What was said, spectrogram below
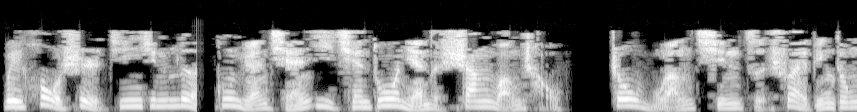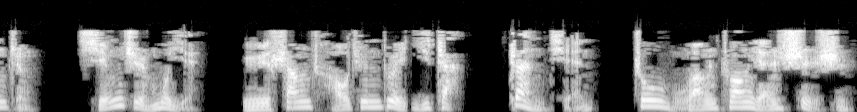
为后世津津乐。公元前一千多年的商王朝，周武王亲自率兵东征，行至牧野，与商朝军队一战。战前，周武王庄严誓师，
